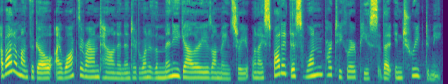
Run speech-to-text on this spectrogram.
About a month ago, I walked around town and entered one of the many galleries on Main Street when I spotted this one particular piece that intrigued me.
